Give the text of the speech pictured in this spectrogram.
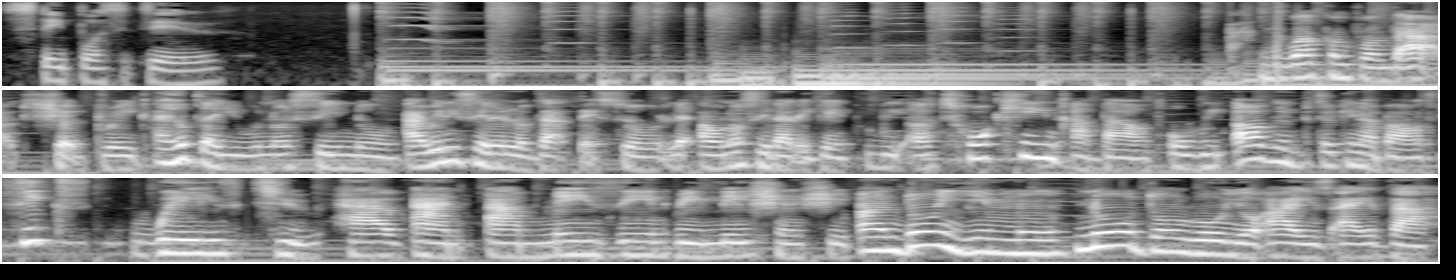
stay positive. Welcome from that short break. I hope that you will not say no. I really said all of that there, so I will not say that again. We are talking about, or we are going to be talking about six ways to have an amazing relationship. And don't yimu, no, don't roll your eyes either.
